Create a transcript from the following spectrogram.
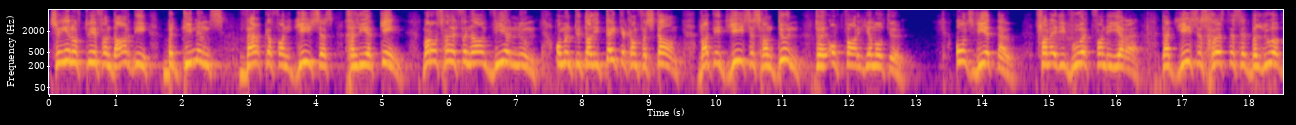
so een of twee van daardie bedieningswerke van Jesus geleer ken. Maar ons gaan dit vanaand weer noem om in totaliteit te kan verstaan wat het Jesus gaan doen toe hy opvaar hemel toe. Ons weet nou vanuit die woord van die Here dat Jesus Christus het beloof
